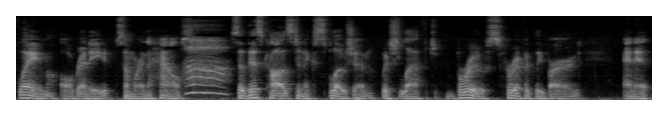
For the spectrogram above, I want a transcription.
flame already somewhere in the house. So this caused an explosion, which left Bruce horrifically burned, and it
